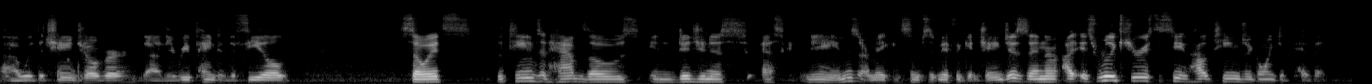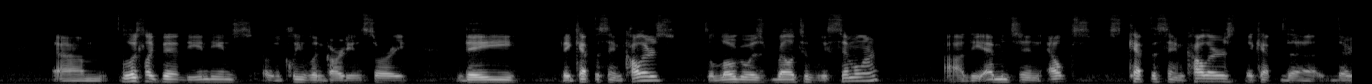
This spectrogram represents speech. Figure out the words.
uh, with the changeover. Uh, they repainted the field, so it's the teams that have those indigenous esque names are making some significant changes, and uh, it's really curious to see how teams are going to pivot. Um, it looks like the the Indians or the Cleveland Guardians, sorry, they they kept the same colors. The logo is relatively similar. Uh, the Edmonton Elks kept the same colors. They kept the their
